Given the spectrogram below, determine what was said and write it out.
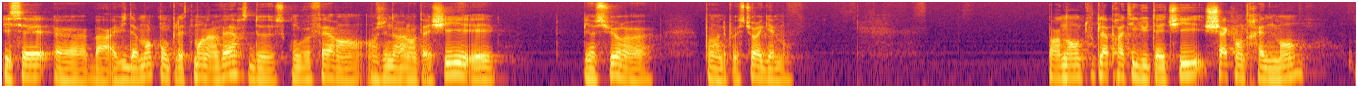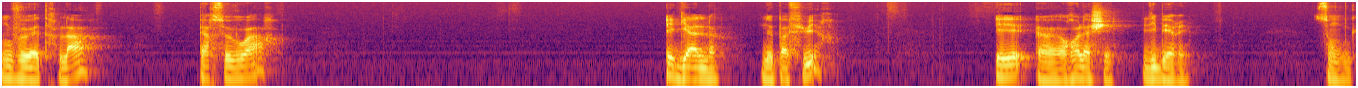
Et c'est euh, bah, évidemment complètement l'inverse de ce qu'on veut faire en, général en tai chi et bien sûr euh, pendant les postures également. Pendant toute la pratique du tai chi, chaque entraînement, on veut être là, percevoir, égale ne pas fuir et euh, relâcher, libérer. Song.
